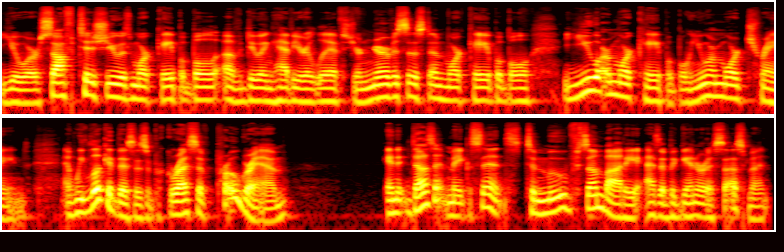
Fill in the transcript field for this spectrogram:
your soft tissue is more capable of doing heavier lifts, your nervous system more capable, you are more capable, you are more trained. And we look at this as a progressive program and it doesn't make sense to move somebody as a beginner assessment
